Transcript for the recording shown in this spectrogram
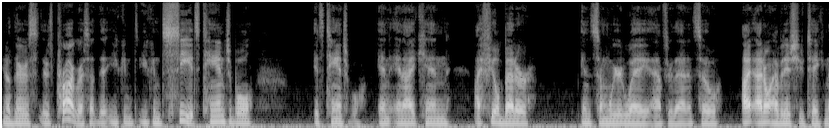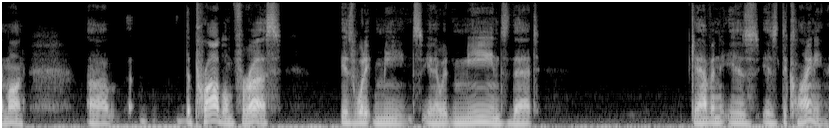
You know, there's there's progress that you can you can see. It's tangible. It's tangible, and and I can I feel better in some weird way after that, and so I, I don't have an issue taking them on. Uh, the problem for us is what it means. You know, it means that Gavin is is declining.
